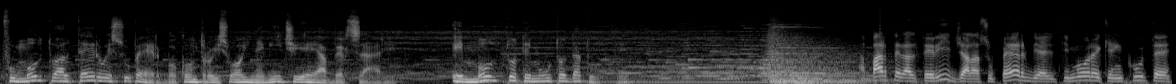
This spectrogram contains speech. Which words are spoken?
fu molto altero e superbo contro i suoi nemici e avversari e molto temuto da tutti parte l'alterigia, la superbia, il timore che incute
